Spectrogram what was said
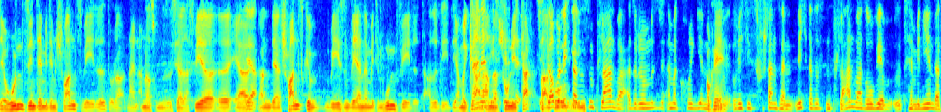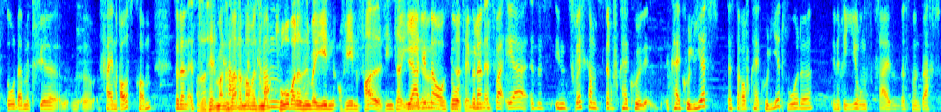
der Hund sind, der mit dem Schwanz wedelt. Oder nein, andersrum ist es ja, dass wir äh, eher ja. dann der Schwanz gewesen wären, der mit dem Hund wedelt. Also die, die Amerikaner nein, nein, haben das schon die Taktzahl Ich glaube nicht, dass es ein Plan war. Also du musst einmal korrigieren, okay. richtig verstanden sein. Nicht, dass es ein Plan war, so wir terminieren das so, damit wir äh, fein rauskommen, sondern es Also das hätte man kam, gesagt, dann machen wir es im Oktober, da sind wir jeden, auf jeden Fall hinter jeder. Ja, genau, so. Sondern es war eher, es ist ihnen zurechtkam, es darauf kalkuliert, dass darauf kalkuliert wurde, in Regierungskreisen, dass man sagt,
